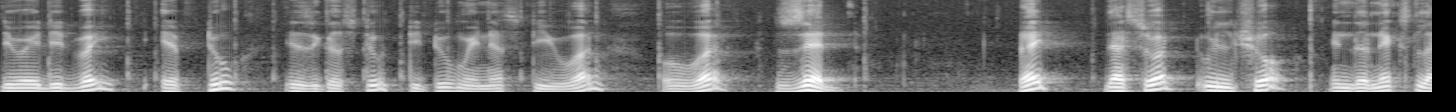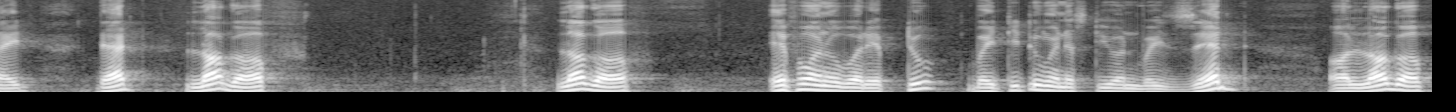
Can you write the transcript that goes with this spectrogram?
divided by f 2 is equals to T 2 minus T 1 over Z, right. That is what we will show in the next slide that log of log of f 1 over f 2 by T 2 minus T 1 by Z or log of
